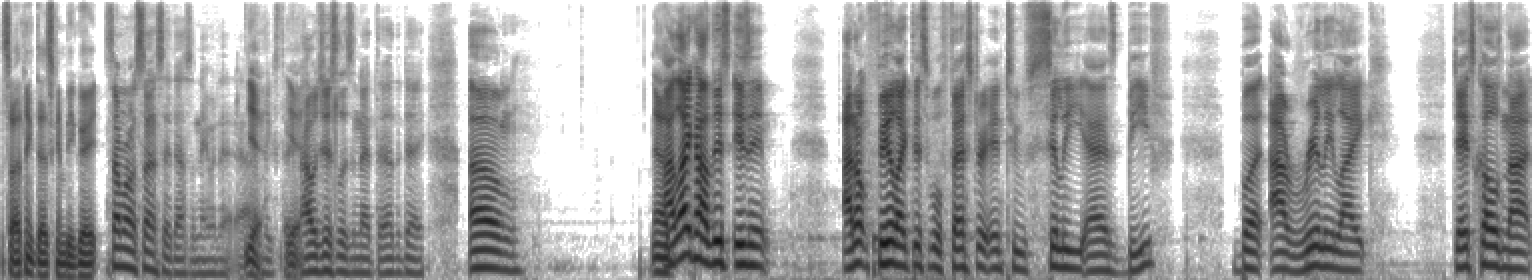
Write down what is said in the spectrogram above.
So I think that's going to be great. Summer on Sunset. That's the name of that uh, Yeah, mixtape. yeah. I was just listening to that the other day. Um, Now, I like how this isn't. I don't feel like this will fester into silly as beef, but I really like. J Cole's not.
